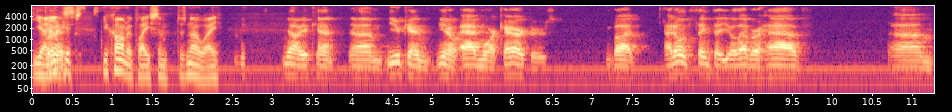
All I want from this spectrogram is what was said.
Yeah, you, Right. ca- you can't replace them. There's no way. No, you can't. Um, you can you know add more characters, but I don't think that you'll ever have. Um,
